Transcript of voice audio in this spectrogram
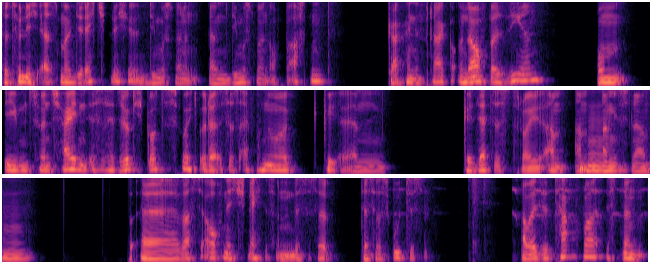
natürlich erstmal die Rechtssprüche, die muss man, ähm, die muss man auch beachten, gar keine Frage. Und darauf basieren, um eben zu entscheiden, ist es jetzt wirklich Gottesfurcht oder ist es einfach nur ge ähm, Gesetzestreue am, am, Hm, am Islam? hm. äh, was ja auch nicht schlecht ist, sondern das ist, ja- das ist was Gutes. Aber diese Taqwa ist dann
